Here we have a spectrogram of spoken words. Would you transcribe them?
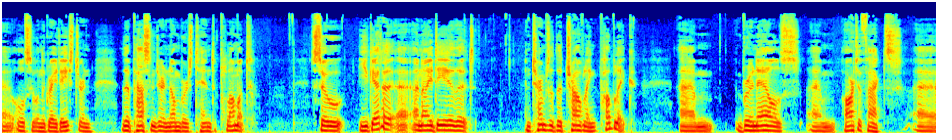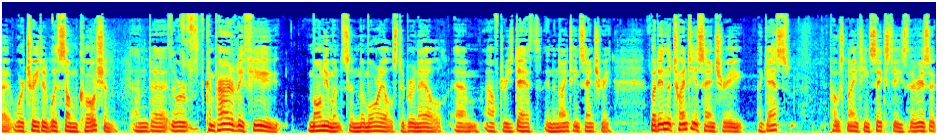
uh, also on the Great Eastern, the passenger numbers tend to plummet. So you get a, a, an idea that, in terms of the travelling public, um, Brunel's um, artifacts uh, were treated with some caution, and uh, there were comparatively few monuments and memorials to Brunel um, after his death in the 19th century. But in the 20th century, I guess post 1960s, there is a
